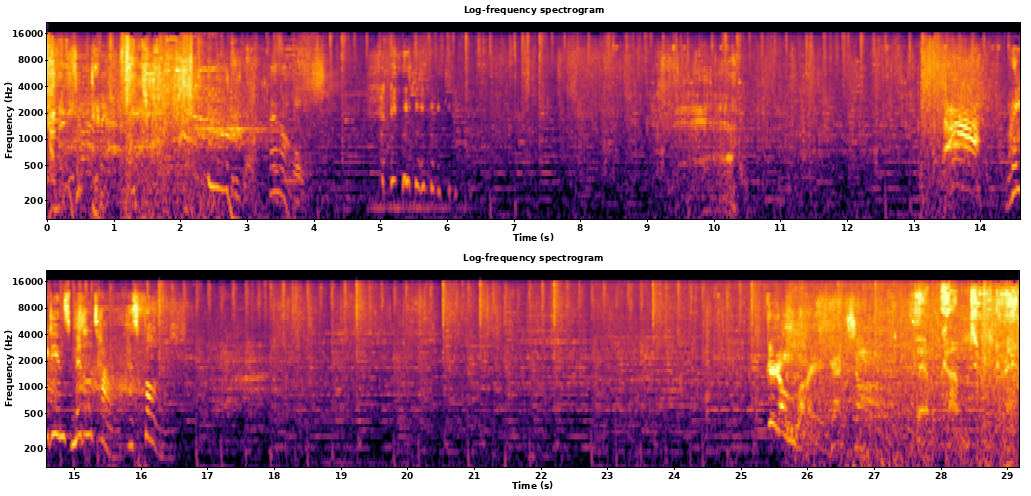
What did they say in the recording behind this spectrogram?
coming for dinner! Who the Radiant's middle tower has fallen. Come to regret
